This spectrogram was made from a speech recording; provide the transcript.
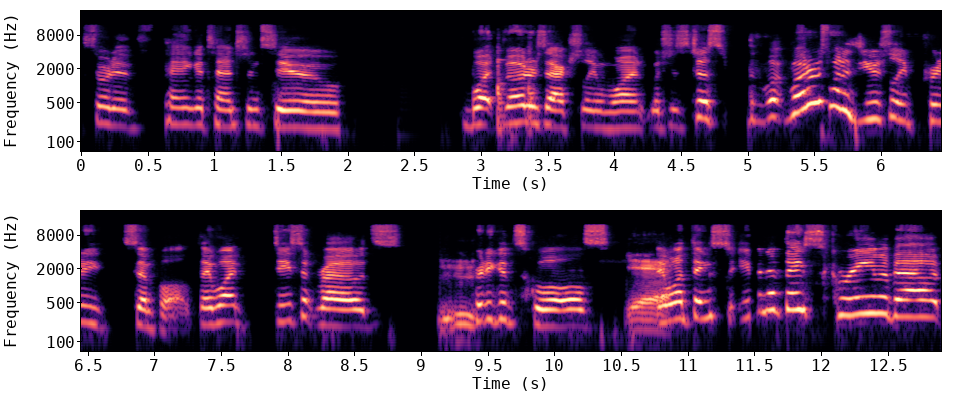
sort of paying attention to what voters actually want which is just what voters want is usually pretty simple they want decent roads Mhm. pretty good schools they want things to, even if they scream about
